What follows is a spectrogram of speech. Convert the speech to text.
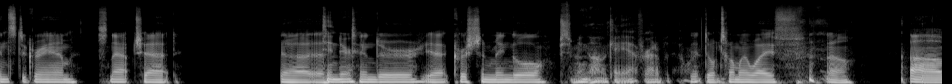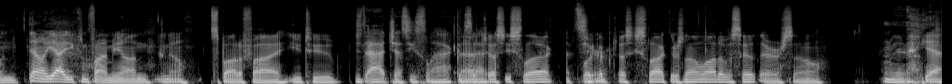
Instagram, Snapchat, uh, Tinder. Tinder, yeah, Christian Mingle. oh, okay, yeah, I forgot about that Yeah, one. don't tell my wife. no. Um, no, yeah, you can find me on, you know, Spotify, YouTube, Just at Jesse Slack. Is at Jesse Slack. that's Look your, up Jesse Slack. There's not a lot of us out there, so yeah, so yeah.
